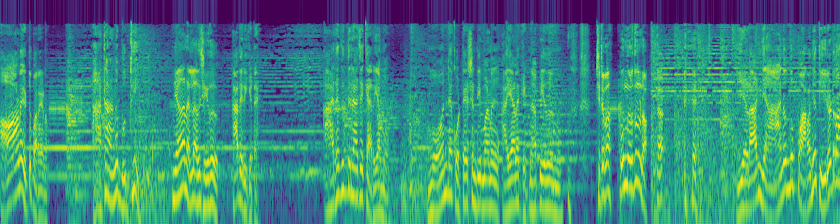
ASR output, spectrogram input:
ആണയിട്ട് പറയണം. അതാണ് ബുദ്ധി. ഞാനല്ല അത് ചെയ്തത്. അതിരിക്കട്ടെ. അരവിന്ദ് രാജയ്ക്ക് അറിയാമോ? മോന്റെ കൊട്ടേഷൻ ടീമാണ് അയാളെ കിഡ്നാപ്പ് ചെയ്തതെന്ന്. ചിറ്റപ്പ ഒന്ന് നിർത്തുന്നുണ്ടോ? എടാ ഞാനൊന്ന് പറഞ്ഞു തീരട്ടാ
